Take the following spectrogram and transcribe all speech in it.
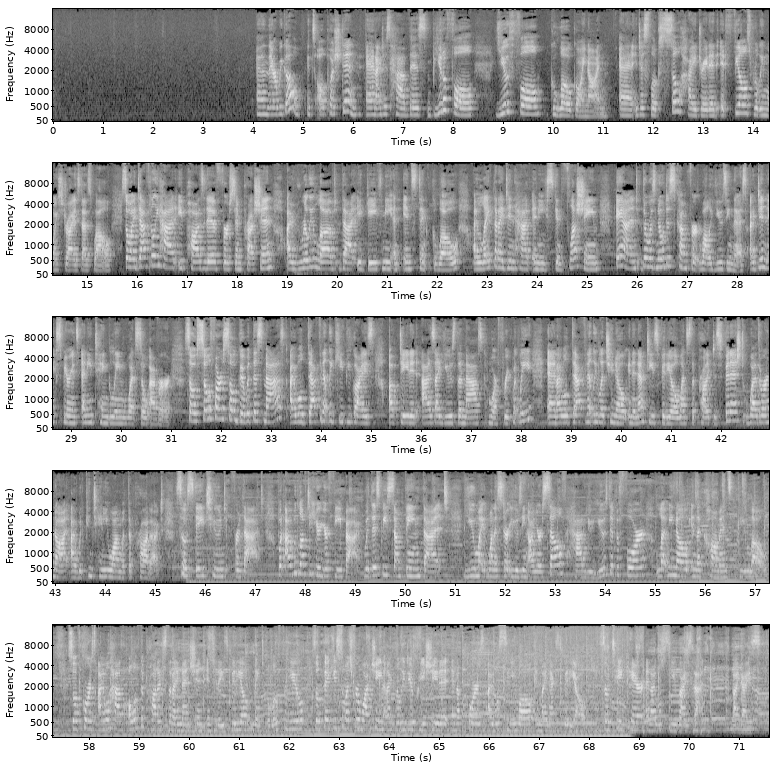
And there we go. It's all pushed in. And I just have this beautiful, youthful glow going on and it just looks so hydrated. It feels really moisturized as well. So I definitely had a positive first impression. I really loved that it gave me an instant glow. I like that I didn't have any skin flushing and there was no discomfort while using this. I didn't experience any tingling whatsoever. So, so far so good with this mask. I will definitely keep you guys updated as I use the mask more frequently and I will definitely let you know in an empties video once the product is finished whether or not I would continue on with the product. So stay tuned for that. But I would love to hear your feedback. Would this be something that you might want to start using on yourself. Have you used it before? Let me know in the comments below. So of course, I will have all of the products that I mentioned in today's video linked below for you. So thank you so much for watching. I really do appreciate it. And of course, I will see you all in my next video. So take care and I will see you guys then. Bye guys.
